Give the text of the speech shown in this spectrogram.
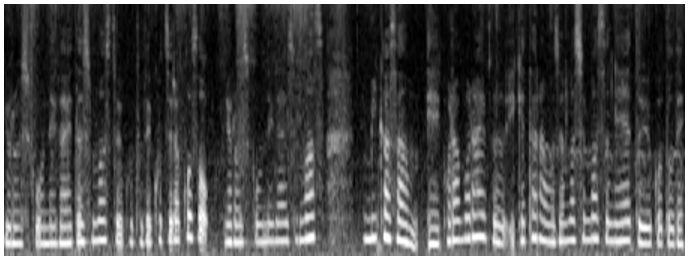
よろしくお願いいたしますということでこちらこそよろしくお願いします。ミカさん、えー、コラボライブ行けたらお邪魔しますねということで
